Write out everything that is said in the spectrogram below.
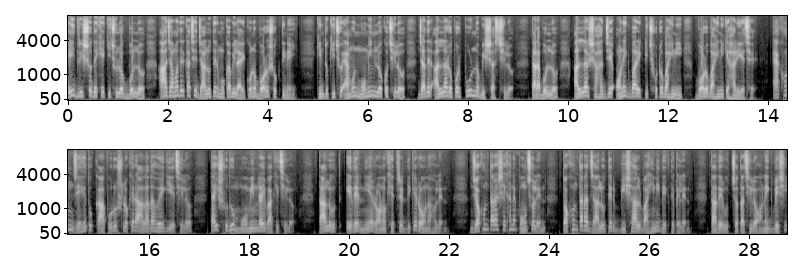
এই দৃশ্য দেখে কিছু লোক বলল, আজ আমাদের কাছে জালুতের মোকাবিলায় কোনো বড় শক্তি নেই। কিন্তু কিছু এমন মমিন লোকও ছিল, যাদের আল্লাহর ওপর পূর্ণ বিশ্বাস ছিল। তারা বলল, আল্লাহর সাহায্যে অনেকবার একটি ছোট বাহিনী বড় বাহিনীকে হারিয়েছে। এখন যেহেতু কাপুরুষ লোকেরা আলাদা হয়ে গিয়েছিল, তাই শুধু মমিনরাই বাকি ছিল। তালুত এদের নিয়ে রণক্ষেত্রের দিকে রওনা হলেন। যখন তারা সেখানে পৌঁছলেন, তখন তারা জালুতের বিশাল বাহিনী দেখতে পেলেন। তাদের উচ্চতা ছিল অনেক বেশি,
